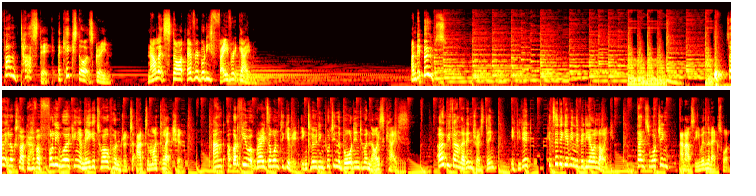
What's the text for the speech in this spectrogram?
Fantastic! A kickstart screen! Now let's start everybody's favourite game. And it boots! So it looks like I have a fully working Amiga 1200 to add to my collection. And I've got a few upgrades I want to give it, including putting the board into a nice case. I hope you found that interesting. If you did, consider giving the video a like. Thanks for watching, and I'll see you in the next one.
